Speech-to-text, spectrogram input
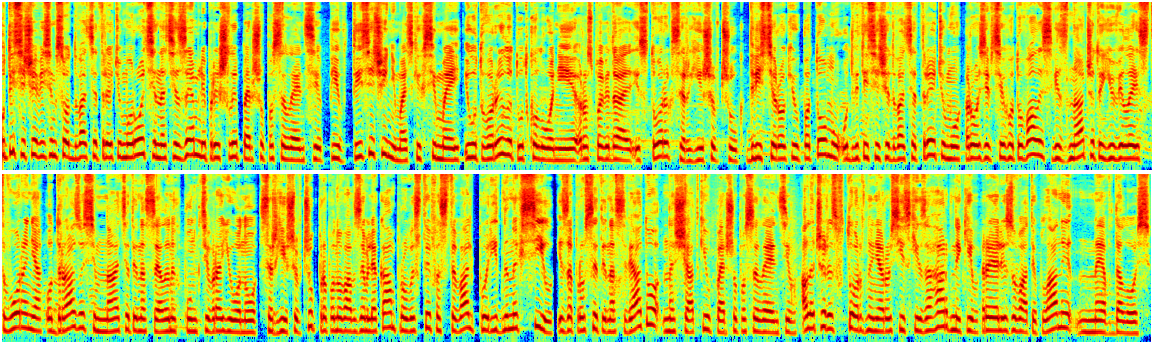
У 1823 році на ці землі прийшли першопоселенці, пів тисячі німецьких сімей, і утворили тут колонії, розповідає історик Сергій Шевчук. 200 років по тому, у 2023-му, розівці готувались відзначити ювілей створення одразу 17 населених пунктів району. Сергій Шевчук пропонував землякам провести фестиваль поріднених сіл і запросити на свято нащадків першопоселенців. Але через вторгнення російських загарбників реалізувати плани не вдалося.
